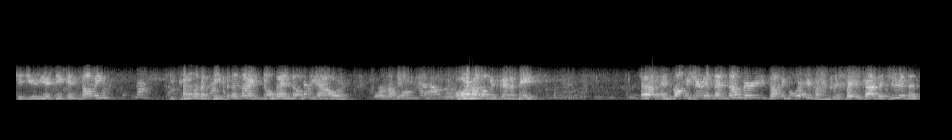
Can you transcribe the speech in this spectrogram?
Did you hear Deacon Tommy? He's kind of like a thief in the night. No man knows the hour Or how long? or how long it's going to be. Uh, as long as you're in that number, you don't even worry about it. Just praise God that you're in the,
